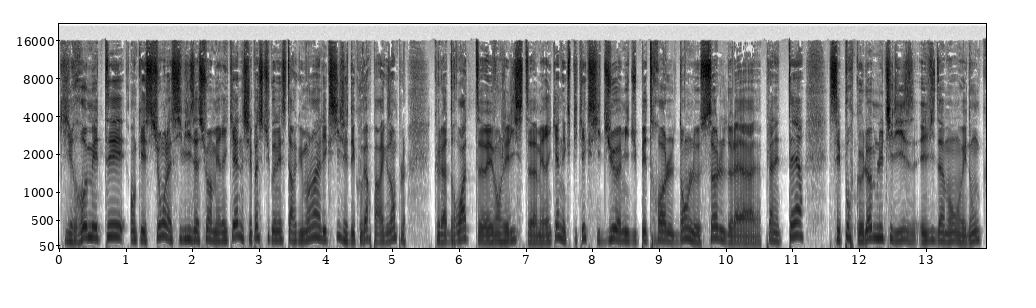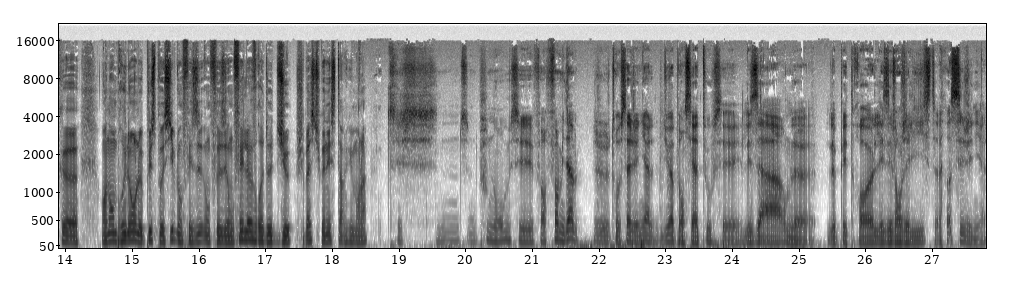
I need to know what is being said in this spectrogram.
qui remettaient en question la civilisation américaine. Je sais pas si tu connais cet argument-là, Alexis. J'ai découvert par exemple que la droite euh, évangéliste américaine expliquait que si Dieu a mis du pétrole dans le sol de la planète Terre, c'est pour que l'homme l'utilise, évidemment. Et donc, euh, en en brûlant le plus possible, on on faisait, fait l'œuvre de Dieu. Je sais pas si tu connais cet argument-là. Non, mais c'est for- formidable. Je trouve ça génial. Dieu a pensé à tout. C'est les armes, le, le pétrole, les évangélistes. c'est génial.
